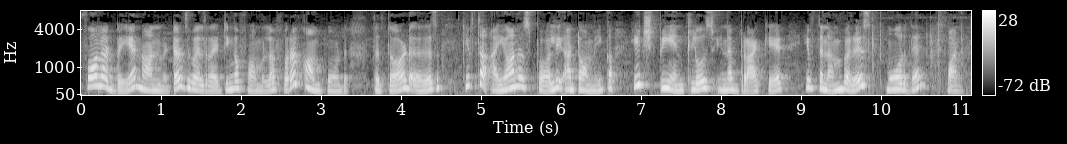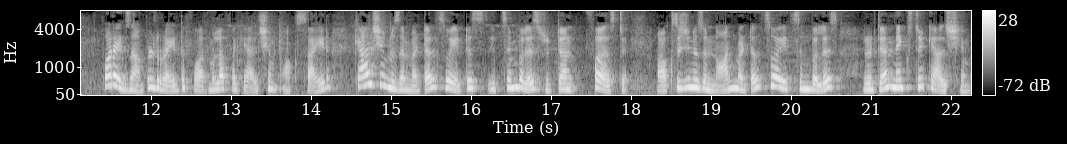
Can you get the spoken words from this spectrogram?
followed by a non-metals while writing a formula for a compound. The third is if the ion is polyatomic it should be enclosed in a bracket if the number is more than 1. For example, to write the formula for calcium oxide, calcium is a metal, so it is its symbol is written first. Oxygen is a non-metal, so its symbol is written next to calcium.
